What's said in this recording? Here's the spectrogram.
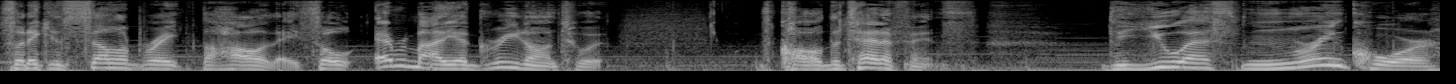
so they can celebrate the holiday. So everybody agreed onto it. It's called the Tet Offense. The U.S. Marine Corps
